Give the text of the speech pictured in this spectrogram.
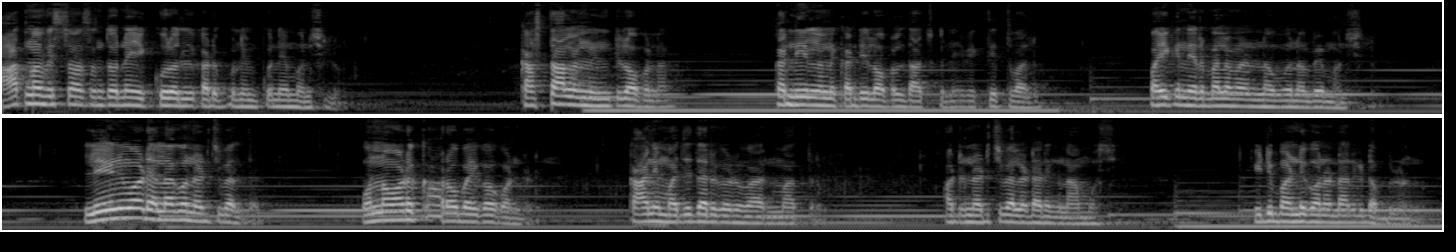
ఆత్మవిశ్వాసంతోనే ఎక్కువ రోజులు కడుపు నింపుకునే మనుషులు. కష్టాలను ఇంటి లోపల కన్నీళ్ళని కంటి లోపల దాచుకునే వ్యక్తిత్వాలు పైకి నిర్మలమైన నవ్వు నవ్వే మనుషులు. లేనివాడు ఎలాగో నడిచి వెళ్తాడు. ఉన్నవాడు కారో బైకో కొంటాడు కానీ మధ్యతరగతి వారిని మాత్రం అటు నడిచి వెళ్ళడానికి నామోసి ఇటు బండి కొనడానికి డబ్బులుండు.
